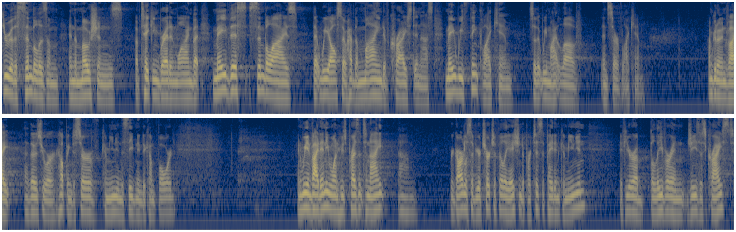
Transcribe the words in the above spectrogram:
through the symbolism and the motions of taking bread and wine, but may this symbolize that we also have the mind of Christ in us. May we think like him so that we might love and serve like him. I'm going to invite those who are helping to serve communion this evening to come forward. And we invite anyone who's present tonight, um, regardless of your church affiliation, to participate in communion. If you're a believer in Jesus Christ,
